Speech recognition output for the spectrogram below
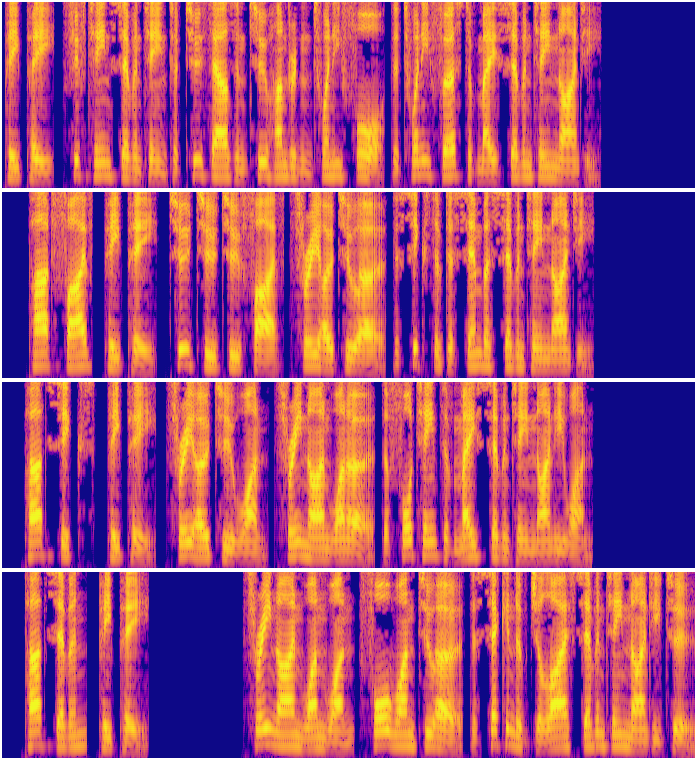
pp. 1517 to 2224, the 21st of May 1790. Part 5, pp. 2225-3020, the 6th of December 1790. Part 6, pp. 3021-3910, the 14th of May 1791. Part 7, pp. 3911-4120, the 2nd of July 1792.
